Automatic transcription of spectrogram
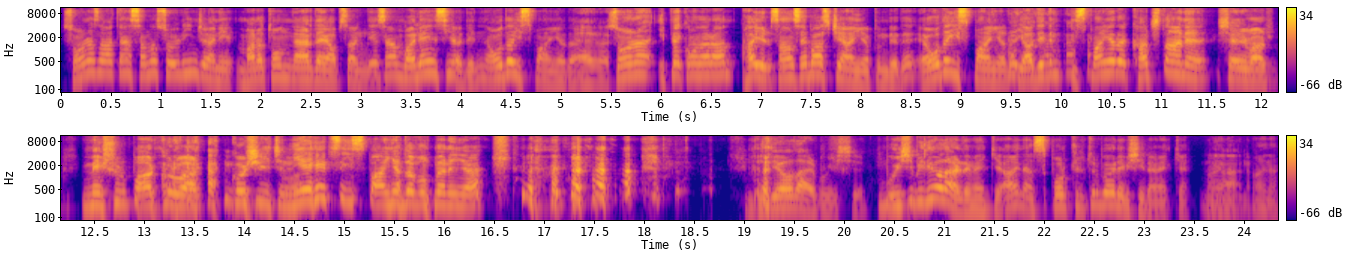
Sonra zaten sana söyleyince hani maraton nerede yapsak diye Hmm. sen Valencia dedin. O da İspanya'da. Evet. Sonra İpek Onaran hayır San Sebastian yapın dedi. E o da İspanya'da. Ya dedim İspanya'da kaç tane şey var? Meşhur parkur var koşu için. Niye hepsi İspanya'da bunların ya? Biliyorlar bu işi. Bu işi biliyorlar demek ki. Aynen. Spor kültürü böyle bir şey demek ki. Aynen. Yani. Aynen.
